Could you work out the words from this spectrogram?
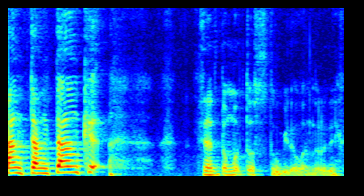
Tank tank tank. Mi sento molto stupido quando lo dico.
